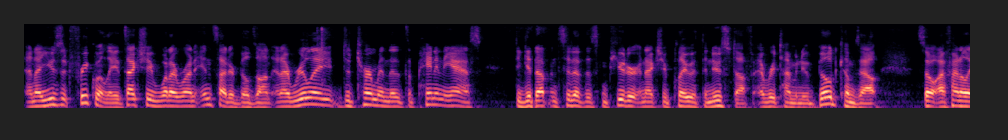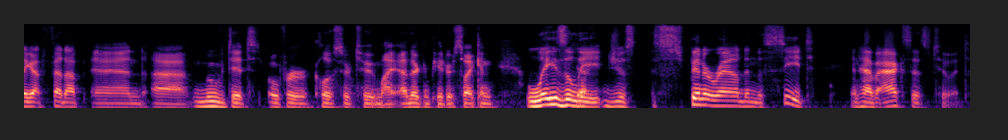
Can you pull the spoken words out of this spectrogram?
and I use it frequently. It's actually what I run Insider builds on, and I really determined that it's a pain in the ass to get up and sit at this computer and actually play with the new stuff every time a new build comes out. So I finally got fed up and uh, moved it over closer to my other computer so I can lazily just spin around in the seat and have access to it.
